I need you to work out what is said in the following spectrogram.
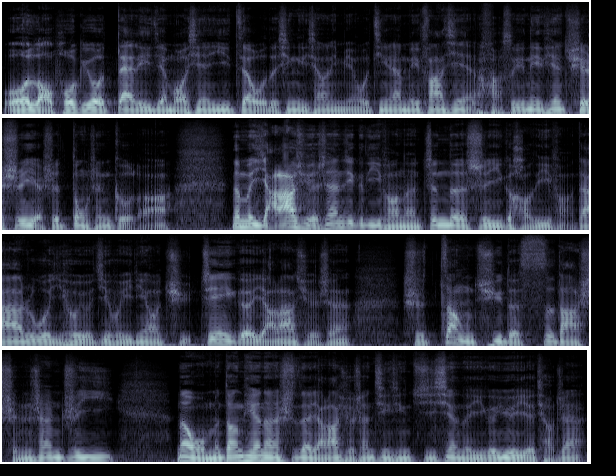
我老婆给我带了一件毛线衣，在我的行李箱里面，我竟然没发现啊，所以那天确实也是冻成狗了啊。那么雅拉雪山这个地方呢，真的是一个好地方，大家如果以后有机会一定要去。这个雅拉雪山是藏区的四大神山之一。那我们当天呢是在雅拉雪山进行极限的一个越野挑战。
